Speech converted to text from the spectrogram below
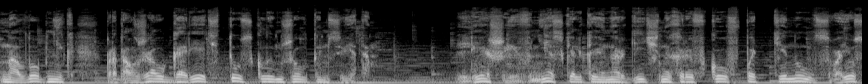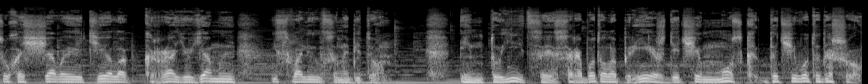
налобник продолжал гореть тусклым желтым светом. Леший в несколько энергичных рывков подтянул свое сухощавое тело к краю ямы и свалился на бетон. Интуиция сработала прежде, чем мозг до чего-то дошел.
